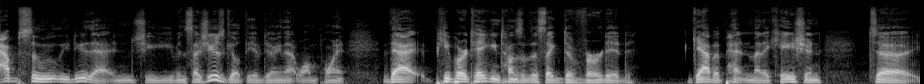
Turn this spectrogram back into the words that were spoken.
absolutely do that." And she even said she was guilty of doing that at one point. That people are taking tons of this like diverted gabapentin medication to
